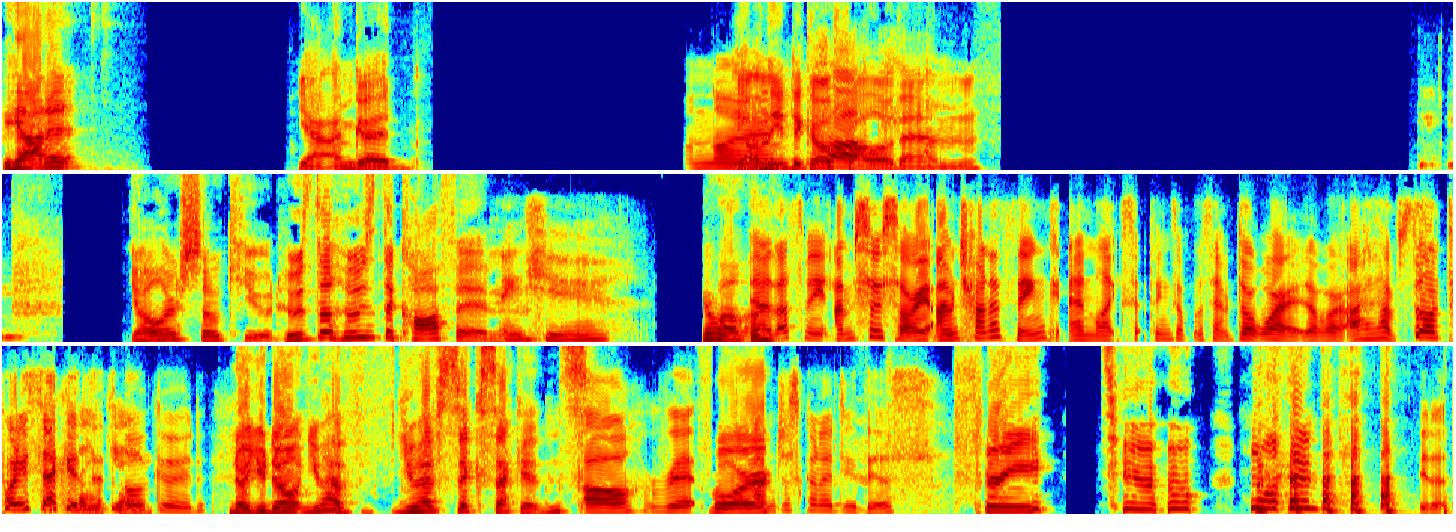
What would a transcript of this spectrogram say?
You got it? Yeah, I'm good. Oh, no. Y'all need to go Fuck. follow them. Y'all are so cute. Who's the who's the coffin? Thank you. You're welcome. Yeah, that's me. I'm so sorry. I'm trying to think and like set things up at the same. Don't worry. Don't worry. I have still have 20 seconds. It's all good. No, you don't. You have you have six seconds. Oh, rip. Four, I'm just gonna do this. three, two, one. Did it?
